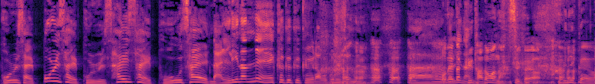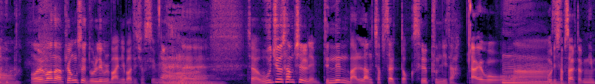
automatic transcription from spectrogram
볼살, 볼살, 볼살살, 보살 난리 났네. 크크크크라고 보내주셨네요. 아, 어디 난리 딱그 났네. 단어만 나왔을까요? 그니까요. 얼마나 평소에 놀림을 많이 받으셨으면. 아. 네. 자, 우주37님, 듣는 말랑 찹쌀떡 슬픕니다. 아이고. 음. 우리 찹쌀떡님.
